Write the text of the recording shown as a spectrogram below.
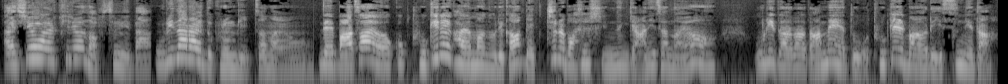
아쉬워할 필요는 없습니다. 우리나라에도 그런 게 있잖아요. 네, 맞아요. 꼭 독일에 가야만 우리가 맥주를 마실 수 있는 게 아니잖아요. 우리나라 남해에도 독일 마을이 있습니다.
